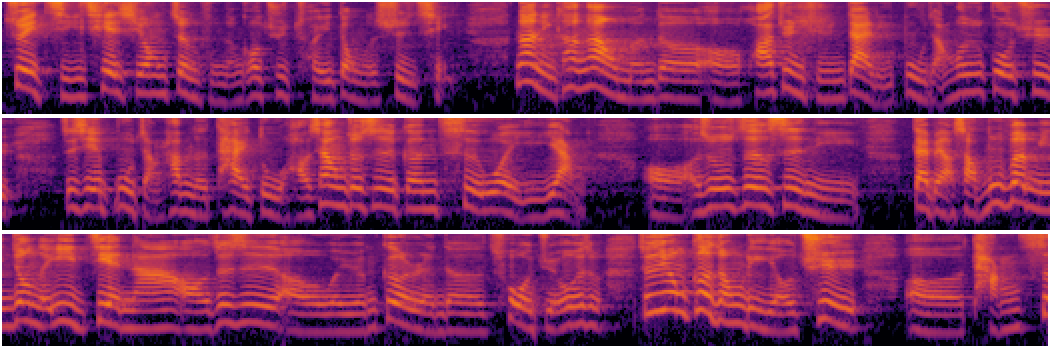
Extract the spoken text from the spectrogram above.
最急切希望政府能够去推动的事情。那你看看我们的呃花俊群代理部长，或是过去这些部长他们的态度，好像就是跟刺猬一样哦，而说这是你代表少部分民众的意见呐、哦，这是呃委员个人的错觉或者什么，就是用各种理由去呃搪塞。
